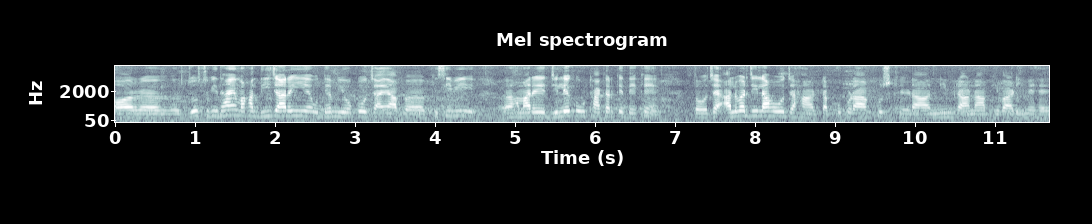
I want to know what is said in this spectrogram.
और जो सुविधाएँ वहाँ दी जा रही हैं उद्यमियों को, चाहे आप किसी भी हमारे ज़िले को उठा करके देखें तो चाहे अलवर ज़िला हो, जहाँ टप्पुकड़ा खुशखेड़ा, नीमराना भिवाड़ी में है।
